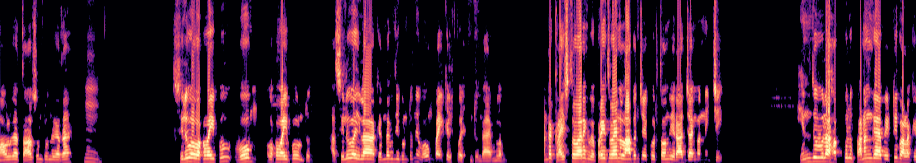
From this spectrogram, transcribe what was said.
మామూలుగా తాసు ఉంటుంది కదా? సిలువ ఒకవైపు ఓం ఒకవైపు ఉంటుంది. ఆ సిలువ ఇలా కిందకు దిగుంటుంది ఓం పైకి వెళ్ళిపోయి ఉంటుంది ఆ ఎంబ్లం అంటే క్రైస్తవానికి విపరీతమైన లాభం చేకూరుతోంది ఈ రాజ్యాంగం నుంచి. హిందువుల హక్కులు పణంగా పెట్టి వాళ్ళకి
